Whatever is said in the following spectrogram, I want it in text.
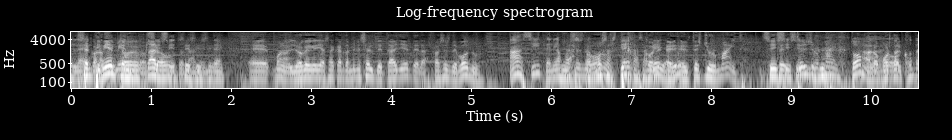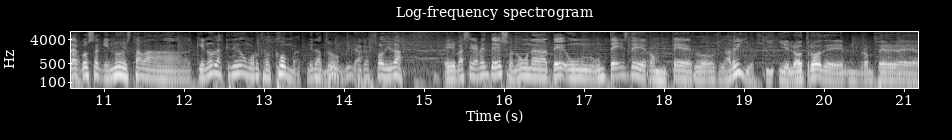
el sentimiento, claro. sí, sí, sí, sí, sí. totalmente. Eh, bueno, yo lo que quería sacar también es el detalle de las fases de bonus. Ah, sí, tenía Las fases de bonus, tío. tejas Con aquellas, el, ¿no? el Test Your Might. Sí, sí, sí. Test your mind. Toma, A lo Mortal otra Kombat. cosa que no estaba, que no la creó Mortal Kombat. Mira tú, No, mira. qué casualidad. Eh, básicamente eso, ¿no? Una te- un, un test de romper los ladrillos. Y, y el otro de romper eh,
